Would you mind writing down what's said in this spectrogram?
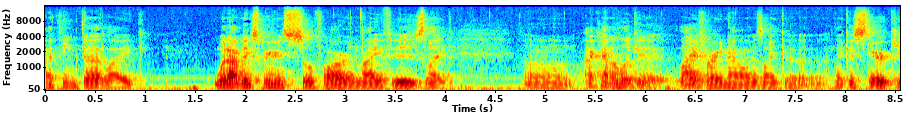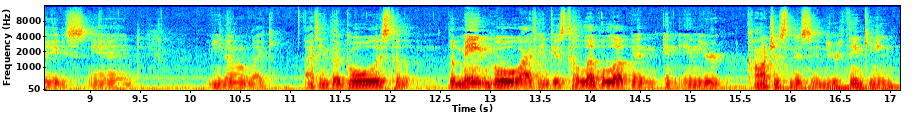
I think that like what I've experienced so far in life is like um, I kind of look at life right now as like a like a staircase, and you know, like I think the goal is to the main goal I think is to level up in in, in your consciousness and your thinking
